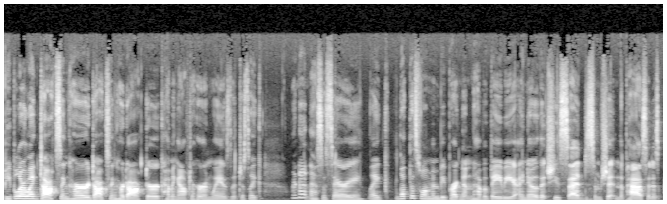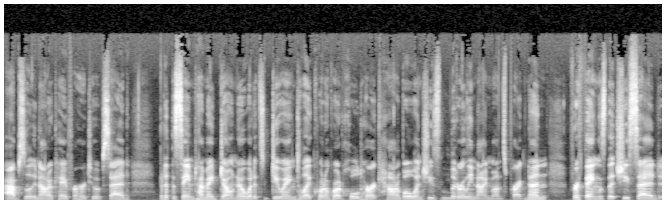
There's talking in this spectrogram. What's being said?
people are like doxing her, doxing her doctor, coming after her in ways that just like are not necessary. Like, let this woman be pregnant and have a baby. I know that she's said some shit in the past that is absolutely not okay for her to have said but at the same time, I don't know what it's doing to like quote unquote hold her accountable when she's literally nine months pregnant for things that she said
